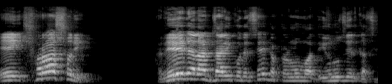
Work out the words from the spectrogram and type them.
এই সরাসরি রেড অ্যালার্ট জারি করেছে ডক্টর মোহাম্মদ ইউনুজের কাছে।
